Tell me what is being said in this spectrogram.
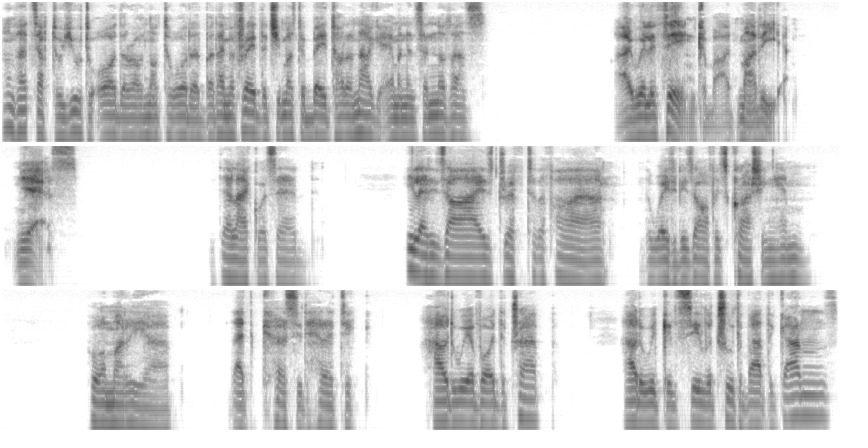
That's up to you to order or not to order, but I'm afraid that she must obey Toranaga, Eminence, and not us. I will think about Maria. Yes. Dell'Aqua said. He let his eyes drift to the fire, the weight of his office crushing him. Poor Maria, that cursed heretic. How do we avoid the trap? How do we conceal the truth about the guns?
